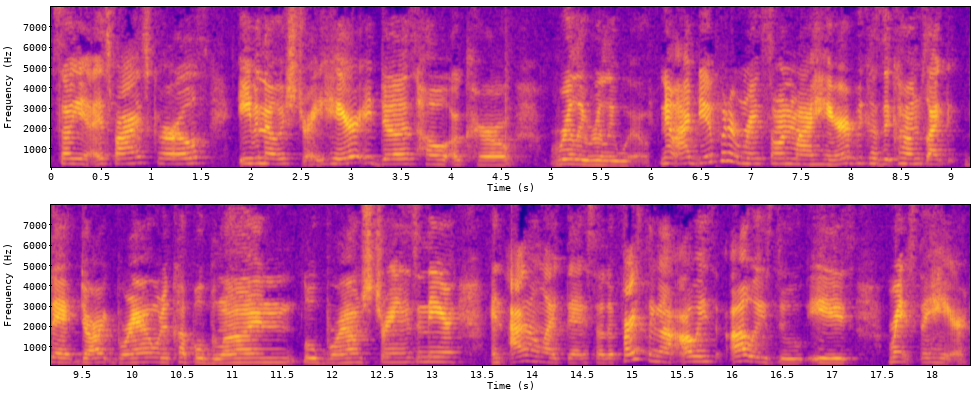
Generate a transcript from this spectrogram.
So yeah as far as curls even though it's straight hair it does hold a curl really really well. Now i did put a rinse on my hair because it comes like that dark brown with a couple blonde little brown strands in there and i don't like that. So the first thing i always always do is rinse the hair.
